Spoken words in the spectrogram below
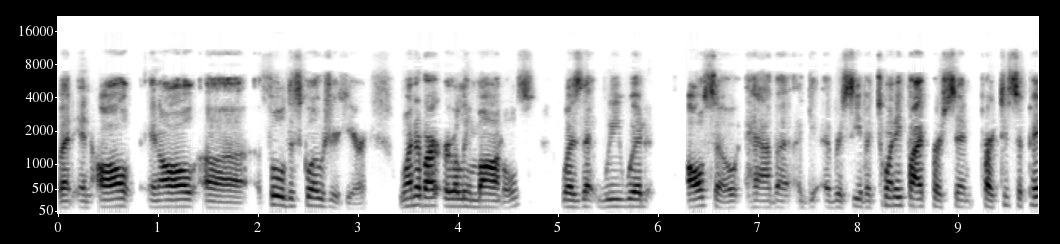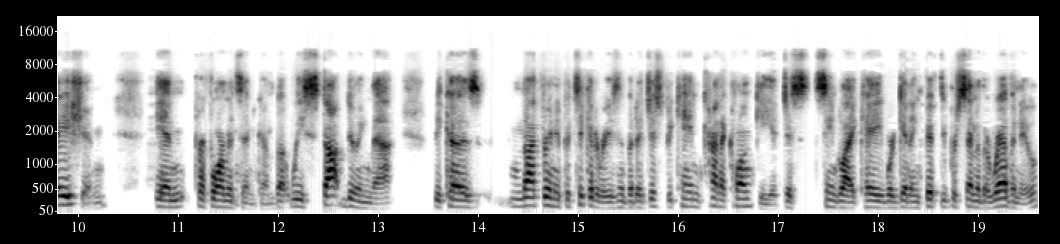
But in all in all uh, full disclosure here, one of our early models was that we would also have a, a receive a 25% participation in performance income. But we stopped doing that because not for any particular reason, but it just became kind of clunky. It just seemed like, hey, we're getting 50% of the revenue,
